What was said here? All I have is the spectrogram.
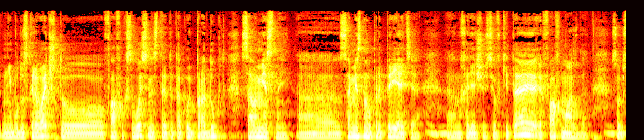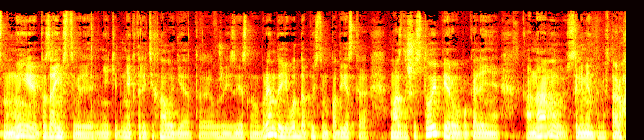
не буду скрывать, что FAFX 80 это такой продукт совместный, э, совместного предприятия, э, находящегося в Китае, FAF Mazda. Собственно, мы позаимствовали некие, некоторые технологии от э, уже известного бренда, и вот, допустим, подвеска Mazda 6 первого поколения, она, ну, с элементами второго,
